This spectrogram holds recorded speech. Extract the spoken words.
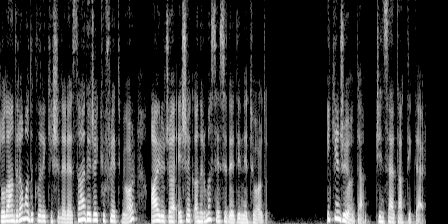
dolandıramadıkları kişilere sadece küfretmiyor, ayrıca eşek anırma sesi de dinletiyordu. İkinci yöntem, cinsel taktikler.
